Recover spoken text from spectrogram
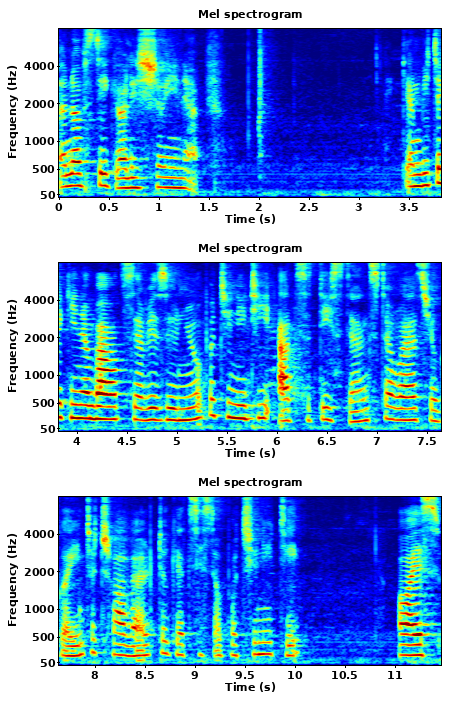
An obstacle is showing up. Can be talking about there is a new opportunity at the distance Taurus you're going to travel to get this opportunity. Or it's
